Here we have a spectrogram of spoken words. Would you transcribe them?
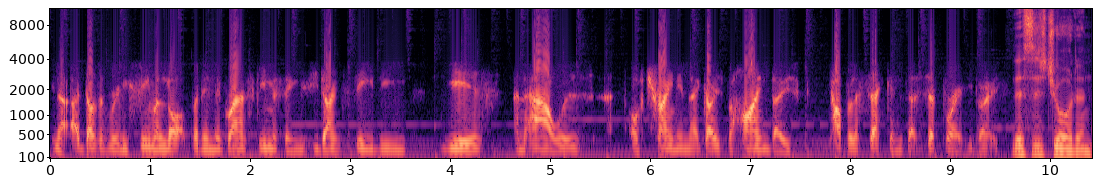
you know, it doesn't really seem a lot, but in the grand scheme of things, you don't see the years and hours of training that goes behind those couple of seconds that separate you both. This is Jordan.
